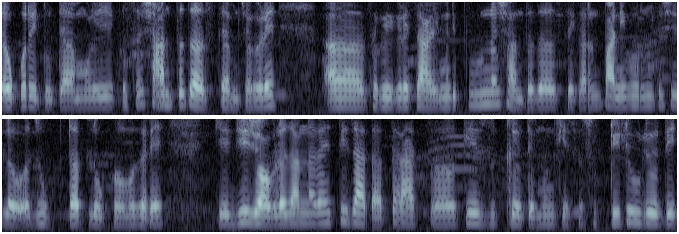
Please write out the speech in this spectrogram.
लवकर येतो त्यामुळे कसं शांतता असते आमच्याकडे. सगळीकडे चाळीमध्ये म्हणजे पूर्ण शांतता असते कारण पाणी भरून कशी लव झोपतात लोक वगैरे. की जी जॉबला जाणार आहे ती जातात. तर आज केस धुतले होते म्हणून केस सुट्टी ठेवली होती.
